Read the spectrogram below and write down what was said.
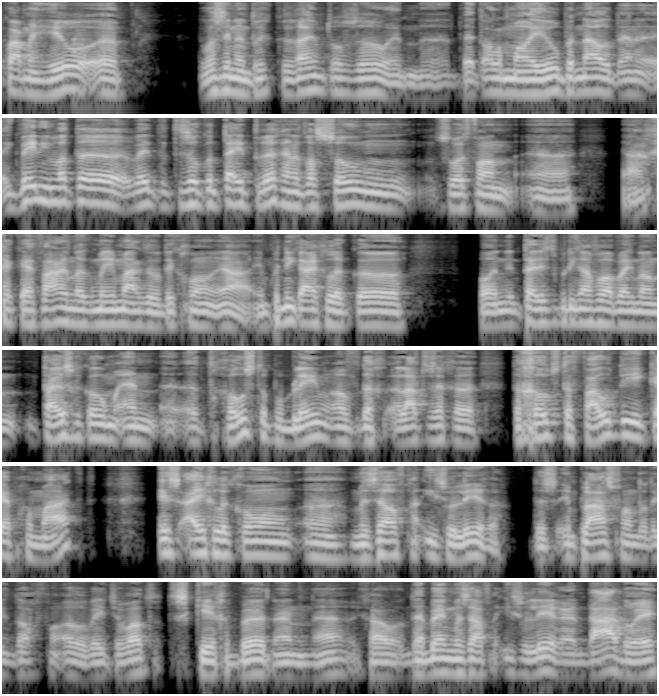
kwam heel... ik was in een drukke ruimte of zo en het werd allemaal heel benauwd. En ik weet niet wat, eh weet, het is ook een tijd terug en het was zo'n soort van ja, gekke ervaring dat ik meemaakte. Dat ik gewoon ja, in paniek eigenlijk... in- tijdens de paniekaanval ben ik dan thuisgekomen en eh, het grootste probleem, of de, laten we zeggen, de grootste fout die ik heb gemaakt, is eigenlijk gewoon eh, mezelf gaan isoleren. Dus in plaats van dat ik dacht van, oh, weet je wat, het is een keer gebeurd en hè, ik ga, daar ben ik mezelf gaan isoleren. En daardoor,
